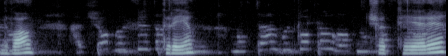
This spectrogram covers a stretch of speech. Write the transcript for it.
два, три, чотири,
